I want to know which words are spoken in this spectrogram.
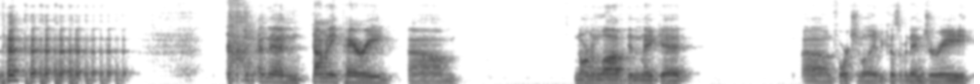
and then Dominique Perry, um, Norman Love didn't make it, uh, unfortunately, because of an injury.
